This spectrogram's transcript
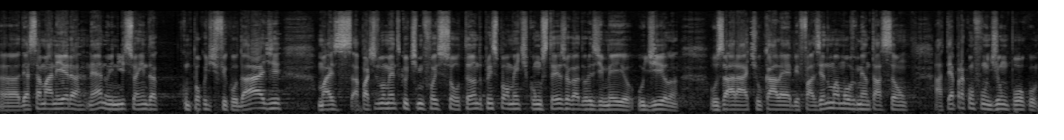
Uh, dessa maneira, né, no início ainda com um pouco de dificuldade, mas a partir do momento que o time foi soltando, principalmente com os três jogadores de meio, o Dylan, o Zarate, o Caleb, fazendo uma movimentação até para confundir um pouco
